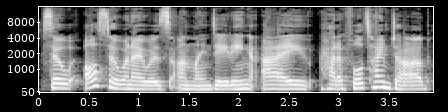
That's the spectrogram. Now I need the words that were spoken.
So also when I was online dating, I had a full-time job.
